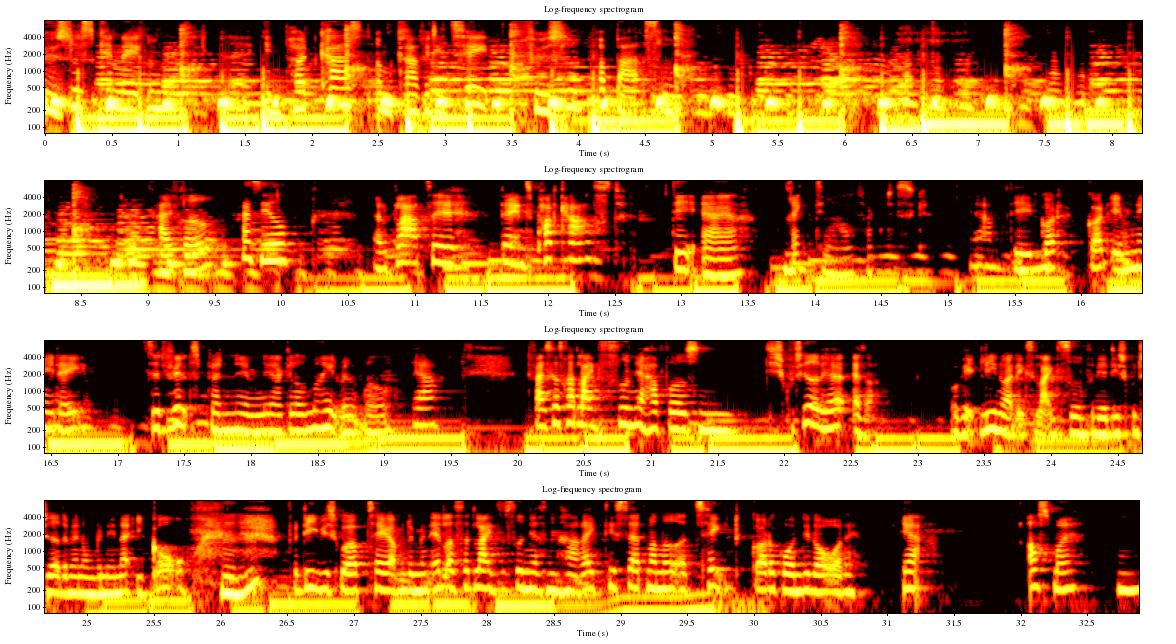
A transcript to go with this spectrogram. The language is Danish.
Fødselskanalen. En podcast om graviditet, fødsel og barsel. Hej Fred. Hej Sid. Er du klar til dagens podcast? Det er jeg rigtig meget faktisk. Ja, det er et godt, godt emne i dag. Det er et vildt spændende emne, jeg glæder mig helt vildt meget. Ja. Det er faktisk også ret lang tid siden, jeg har fået sådan diskuteret det her. Altså, okay, lige nu er det ikke så lang tid siden, fordi jeg diskuterede det med nogle veninder i går, mm-hmm. fordi vi skulle optage om det, men ellers er det lang tid siden, jeg sådan har rigtig sat mig ned og tænkt godt og grundigt over det. Ja, også mig. Mm.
